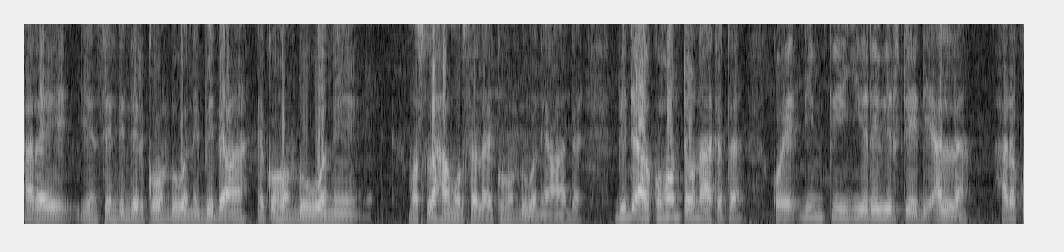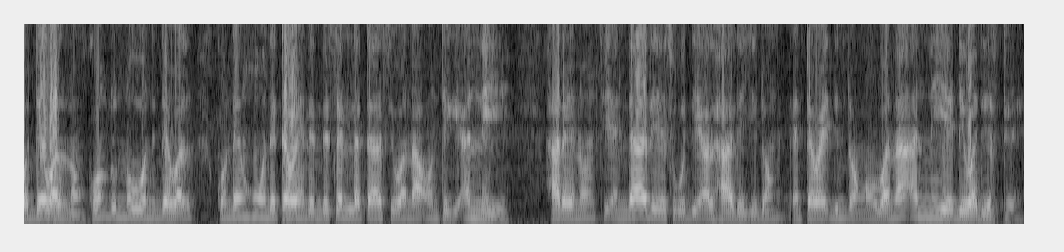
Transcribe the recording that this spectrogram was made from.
Haray yen sendidir ko honɗum woni bid'a e ko honɗum woni maslaha mursala e ko honɗum woni aada. Bida ko hon taw natata koye ɗimpiiji rewirteɗi allah hara ko dewal noon ko honɗum non woni dewal ko nden hunde tawede nde sellata si wona on tigui anniyi. Haray noon si en daari e sugo ɗi alhaaliji ɗon en taway ɗin ɗon on wona anniye ɗi waɗirte.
